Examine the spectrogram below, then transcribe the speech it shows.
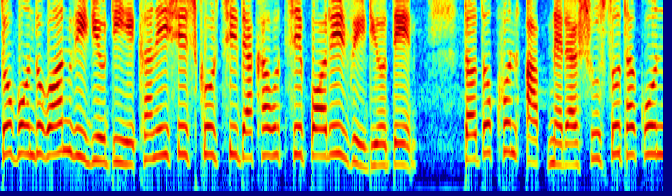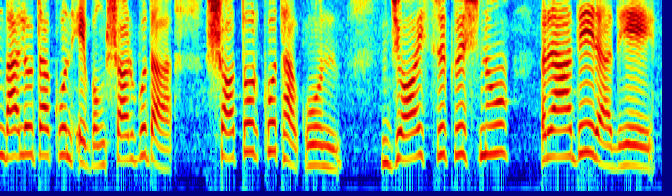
তো বন্ধুগণ, ভিডিওটি এখানেই শেষ করছি। দেখা হচ্ছে পরের ভিডিওতে। ততক্ষণ আপনারা সুস্থ থাকুন, ভালো থাকুন এবং সর্বদা সতর্ক থাকুন। জয় শ্রীকৃষ্ণ। রাধে রাধে।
